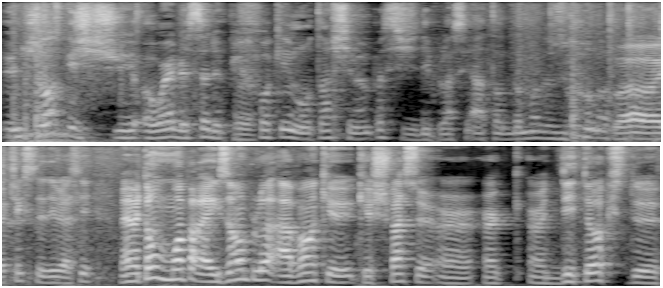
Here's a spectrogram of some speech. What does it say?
une chance que je suis aware de ça depuis fucking longtemps, je sais même pas si j'ai déplacé. Attends, donne-moi deux secondes. Ouais, ouais, check c'était déplacé. Mais mettons, moi, par exemple, là, avant que, que je fasse un, un, un détox de,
